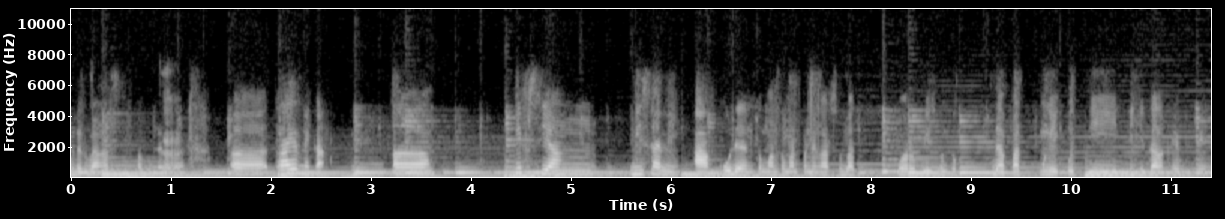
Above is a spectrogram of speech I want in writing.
Bener banget sih kak, bener banget. Uh, terakhir nih kak, uh, tips yang bisa nih aku dan teman-teman pendengar sobat Forbis untuk dapat mengikuti digital campaign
